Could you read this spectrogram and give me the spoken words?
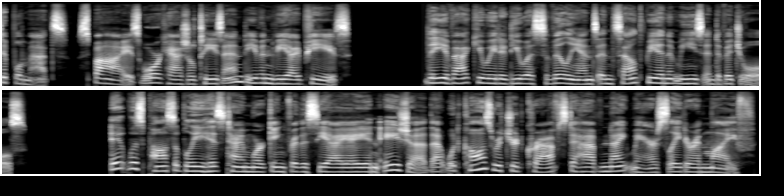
diplomats, spies, war casualties, and even VIPs. They evacuated U.S. civilians and South Vietnamese individuals. It was possibly his time working for the CIA in Asia that would cause Richard Crafts to have nightmares later in life.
